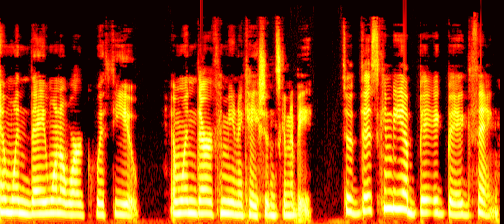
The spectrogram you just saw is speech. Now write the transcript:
and when they want to work with you and when their communication is going to be. So this can be a big, big thing.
